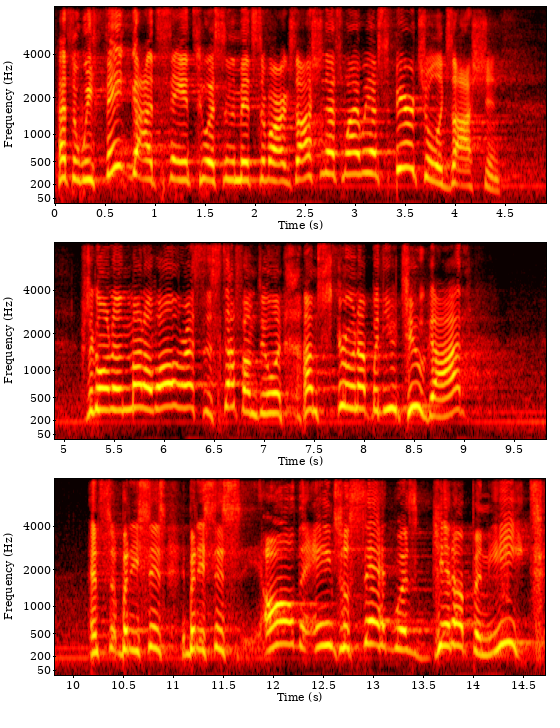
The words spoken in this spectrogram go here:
That's what we think God's saying to us in the midst of our exhaustion. That's why we have spiritual exhaustion. So going, in the middle of all the rest of the stuff I'm doing, I'm screwing up with you too, God. And so, but he says, but he says, all the angel said was, get up and eat.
